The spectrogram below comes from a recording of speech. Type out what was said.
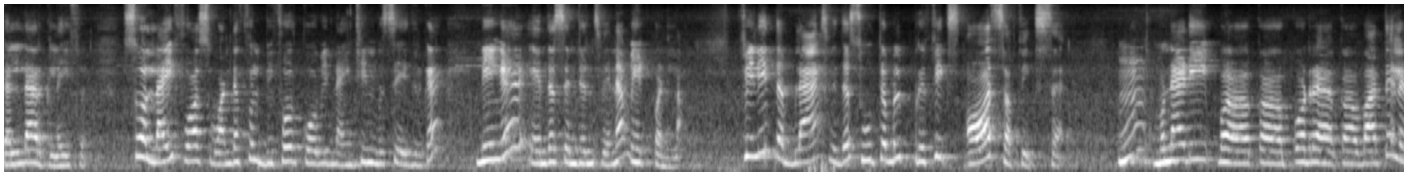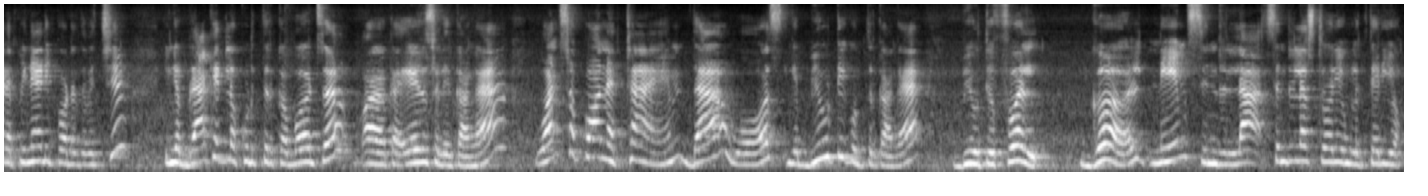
டல்லாக இருக்குது life so life was wonderful before COVID nineteen miss செய்திருக்கேன் நீங்கள் எந்த சென்டென்ஸ் வேணால் மேக் பண்ணலாம். Filling the blanks with a suitable prefix or suffix முன்னாடி போடுற வார்த்தை இல்லை பின்னாடி போடுறத வச்சு இங்கே ப்ராக்கெட்டில் கொடுத்துருக்க வேர்ட்ஸை எழுத சொல்லியிருக்காங்க. Once upon a time the was இங்கே பியூட்டி கொடுத்துருக்காங்க. Beautiful girl name Cinderella Cinderella story உங்களுக்கு தெரியும்.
